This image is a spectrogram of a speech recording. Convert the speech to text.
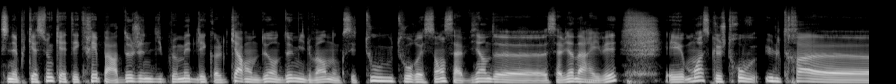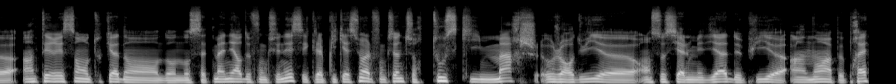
C'est une application qui a été créée par deux jeunes diplômés de l'école 42 en 2020, donc c'est tout tout récent, ça vient de ça vient d'arriver. Et moi, ce que je trouve ultra intéressant, en tout cas dans, dans, cette manière de fonctionner, c'est que l'application elle fonctionne sur tout ce qui marche aujourd'hui en social media depuis un an à peu près.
